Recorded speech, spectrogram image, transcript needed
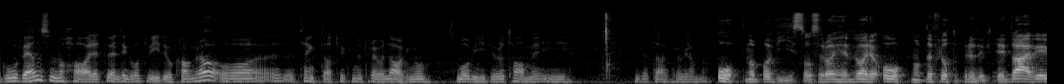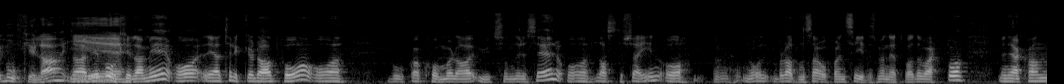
god venn som har et veldig godt videokamera, og tenkte at vi kunne prøve å lage noen små videoer å ta med i i dette programmet. Åpne opp og vise oss, Roy. Bare åpne opp det flotte produktet. Da er vi i bokhylla. Da er vi i bokhylla mi, og jeg trykker da på, og boka kommer da ut som dere ser, og laster seg inn. Og øh, nå bladde den seg opp på en side som jeg nettopp hadde vært på, men jeg kan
